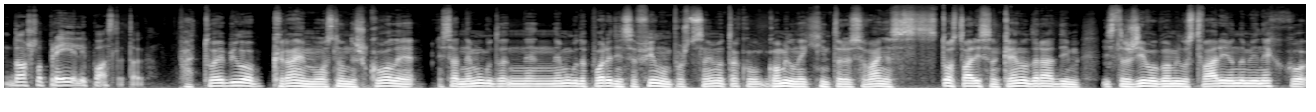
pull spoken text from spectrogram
došlo pre ili posle toga? Pa to je bilo krajem osnovne škole. I sad ne mogu, da, ne, ne mogu da poredim sa filmom, pošto sam imao tako gomilu nekih interesovanja, sto stvari sam krenuo da radim, istraživao gomilu stvari i onda mi nekako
